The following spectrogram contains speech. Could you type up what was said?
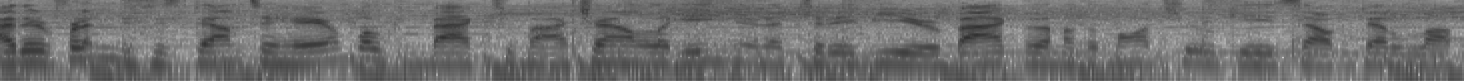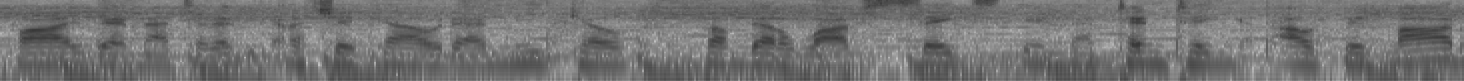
Hi there friend, this is Dante here. and Welcome back to my channel again. And today we're back with another mod showcase of Dead or Alive 5 and today we're gonna check out uh, Nico from Dead or Alive 6 in uh, Tenting Outfit mod.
